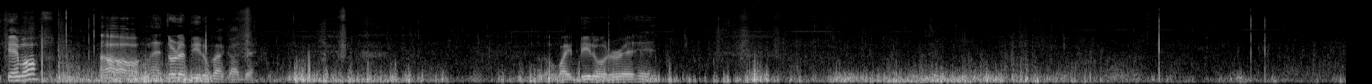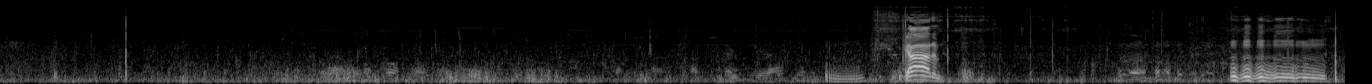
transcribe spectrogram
You came off? Oh man, throw that beetle back out there. Little white beetle with a red head. Mm-hmm. Got him.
